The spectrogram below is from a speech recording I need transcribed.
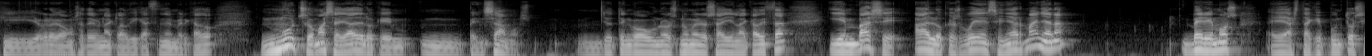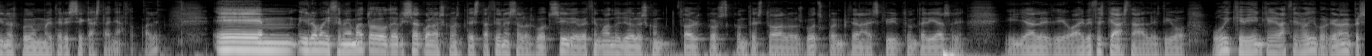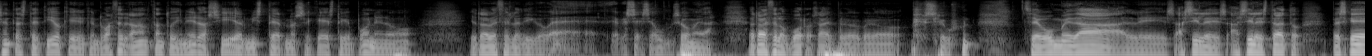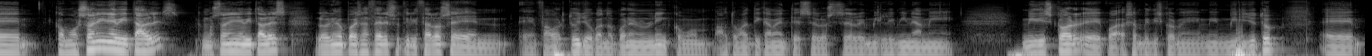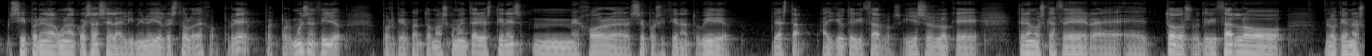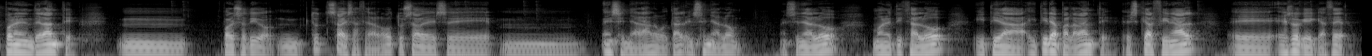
y yo creo que vamos a tener una claudicación del mercado mucho más allá de lo que mm, pensamos. Yo tengo unos números ahí en la cabeza y en base a lo que os voy a enseñar mañana, veremos eh, hasta qué punto si nos podemos meter ese castañazo, ¿vale? Em, y luego me dice, me mato de risa con las contestaciones a los bots. Sí, de vez en cuando yo les contesto, a los bots, pues empiezan a escribir tonterías eh, y ya les digo, hay veces que hasta les digo, uy, qué bien, qué gracias, oye, ¿por qué no me presenta este tío que, nos va a hacer ganar tanto dinero así, el mister no sé qué, este que ponen, o... Y otras veces les digo, eh, yo qué sé, según, según me da. Otras veces los borro, ¿sabes? Pero, pero según, según me da, les, así, les, así les trato. Pero es que, como son inevitables, como son inevitables, lo único que puedes hacer es utilizarlos en, favor tuyo. Cuando ponen un link, como automáticamente se lo, se lo elimina mi, mi Discord, eh, o sea, mi Discord, mi, mi, YouTube, eh, si ponen alguna cosa se la elimino y el resto lo dejo. ¿Por qué? Pues por muy sencillo porque cuanto más comentarios tienes, mejor eh, se posiciona tu vídeo. Ya está, hay que utilizarlos. Y eso es lo que tenemos que hacer todos, utilizar lo, que nos ponen delante. Mm, por eso digo, mm, tú sabes hacer algo, tú sabes mm, enseñar algo, tal, enséñalo. Enséñalo, monetízalo y tira, y tira para adelante. Es que al final es lo que hay que hacer.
